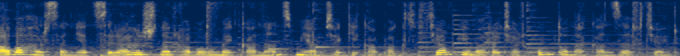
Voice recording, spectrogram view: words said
Ավա Հարսանյաց սրահը շնորհավորում է կանանց միամսյակի կապակցությամբ եւ առաջարկում տոնական զեղչեր։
